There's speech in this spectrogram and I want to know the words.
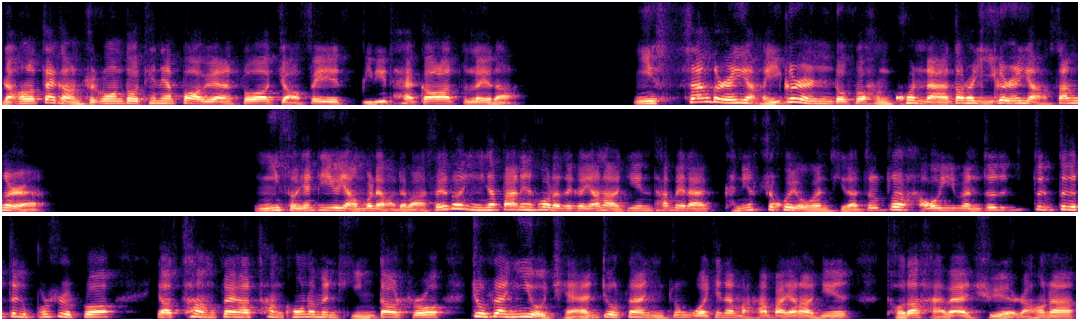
然后在岗职工都天天抱怨说缴费比例太高了之类的，你三个人养一个人都说很困难，到时候一个人养三个人，你首先第一个养不了，对吧？所以说你像八零后的这个养老金，它未来肯定是会有问题的，这这毫无疑问，这这这个这个不是说要唱衰要唱空的问题，你到时候就算你有钱，就算你中国现在马上把养老金投到海外去，然后呢，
